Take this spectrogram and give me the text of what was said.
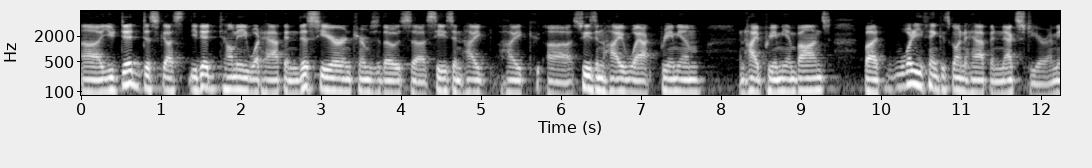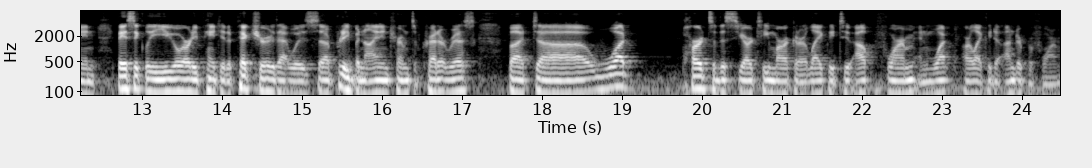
Uh, you did discuss, you did tell me what happened this year in terms of those uh, season high, high uh, season high WAC premium and high premium bonds. But what do you think is going to happen next year? I mean, basically, you already painted a picture that was uh, pretty benign in terms of credit risk. But uh, what parts of the CRT market are likely to outperform and what are likely to underperform?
